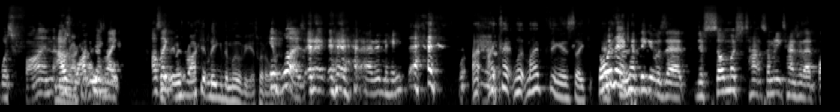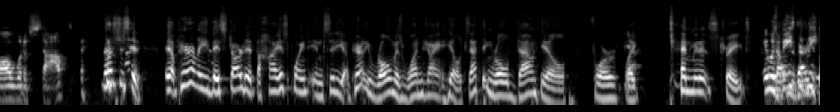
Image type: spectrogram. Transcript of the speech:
was fun. I was Rocket watching, League? like, I was like, it was Rocket League the movie is what it was. it was, and I, and I didn't hate that. Well, I, I kind of, well, my thing is like The only thing I first- kept thinking was that there's so much time, so many times where that ball would have stopped. that's just it. Apparently, they started at the highest point in city. Apparently, Rome is one giant hill because that thing rolled downhill for Yeah. like 10 minutes straight. It was basically it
